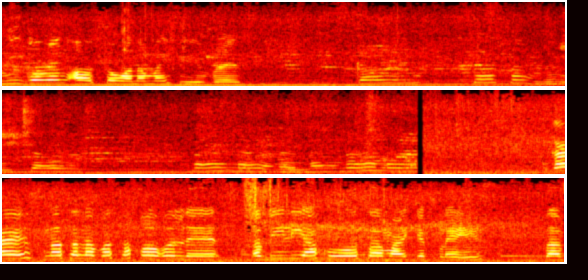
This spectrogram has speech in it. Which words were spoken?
Mi goreng also one of my favorites. Going. Guys, nasa labas ako ulit. Nabili ako sa marketplace sa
